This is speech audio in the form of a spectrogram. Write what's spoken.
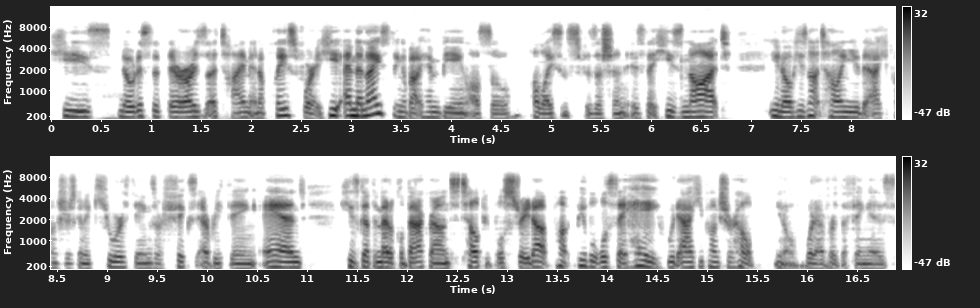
he's noticed that there is a time and a place for it. He and the nice thing about him being also a licensed physician is that he's not you know he's not telling you that acupuncture is going to cure things or fix everything and he's got the medical background to tell people straight up. People will say, "Hey, would acupuncture help?" You know, whatever the thing is,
